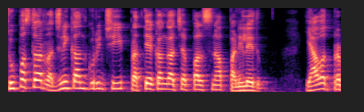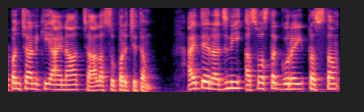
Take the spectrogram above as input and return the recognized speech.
సూపర్ స్టార్ రజనీకాంత్ గురించి ప్రత్యేకంగా చెప్పాల్సిన పని లేదు. యావత్ ప్రపంచానికి ఆయన చాలా సుపరిచితం. అయితే రజనీ అస్వస్థకు గురై ప్రస్తుతం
